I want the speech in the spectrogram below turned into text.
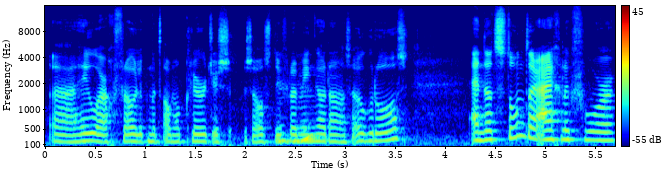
eh, heel erg vrolijk met allemaal kleurtjes... zoals die Mhm. flamingo, dan was ook roze. En dat stond er eigenlijk voor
